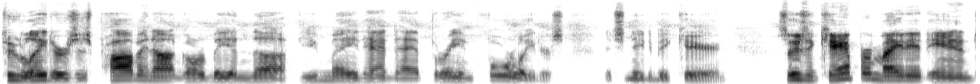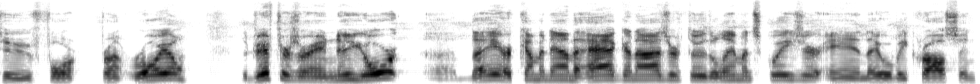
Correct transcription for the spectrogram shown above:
two liters is probably not going to be enough. You may have to have three and four liters that you need to be carrying. Susan Camper made it into Front Royal. The Drifters are in New York. Uh, they are coming down the Agonizer through the Lemon Squeezer, and they will be crossing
